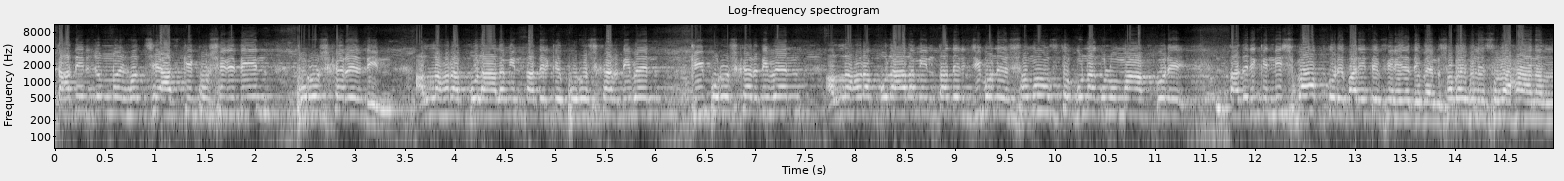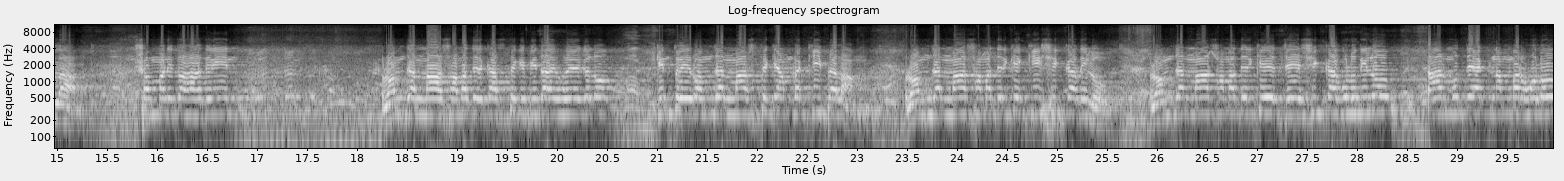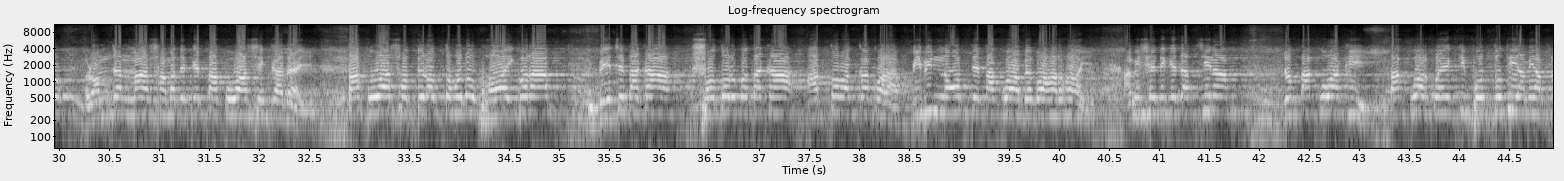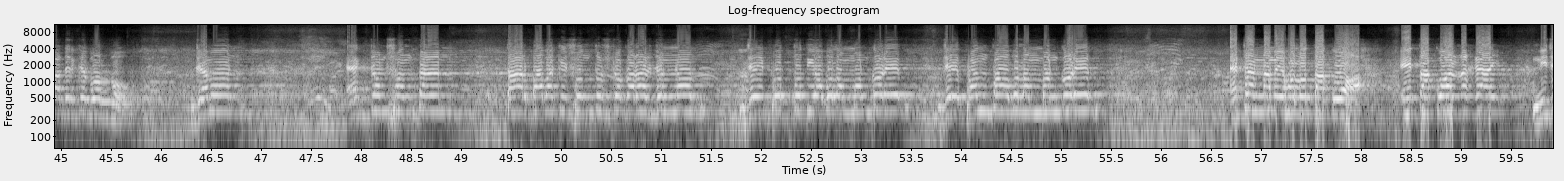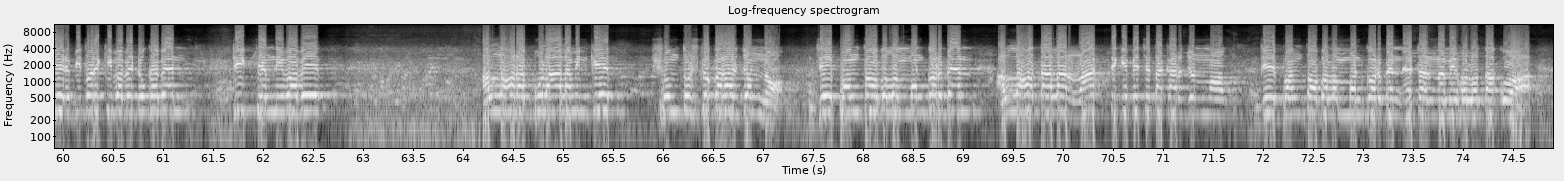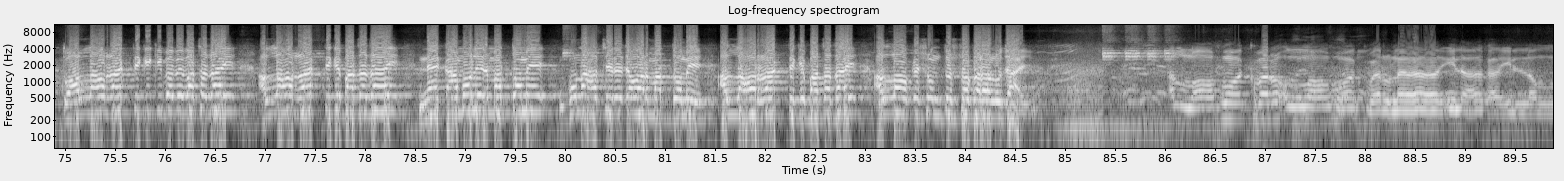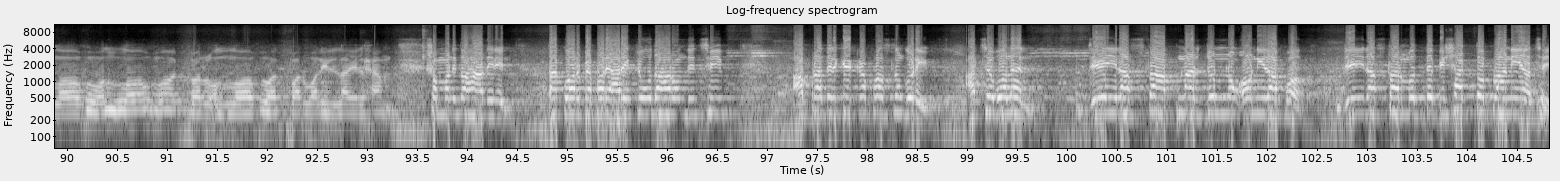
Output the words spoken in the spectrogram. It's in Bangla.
তাদের জন্যই হচ্ছে আজকে খুশির দিন, পুরস্কারের দিন। আল্লাহ রাব্বুল আলমিন তাদেরকে পুরস্কার দিবেন। কি পুরস্কার দিবেন? আল্লাহ রাব্বুল আলমিন তাদের জীবনের সমস্ত গুণাগুলো মাফ করে তাদেরকে নিষ্পাপ করে বাড়িতে ফিরিয়ে দিবেন। সবাই বলে সুলাহান আল্লাহ সম্মানিত হাদিরিন রমজান মাস আমাদের কাছ থেকে বিদায় হয়ে গেল। কিন্তু এই রমজান মাস থেকে আমরা কি পেলাম? রমজান মাস আমাদেরকে কি শিক্ষা দিল? রমজান মাস আমাদেরকে যে শিক্ষাগুলো দিল, তার মধ্যে এক নাম্বার হলো রমজান মাস আমাদেরকে তাকুয়া শিক্ষা দেয়। তাকুয়া শব্দের অর্থ হলো ভয় করা, বেঁচে থাকা, সতর্ক থাকা, আত্মরক্ষা করা। বিভিন্ন অর্থে তাকুয়া ব্যবহার হয়। আমি সেদিকে যাচ্ছি না। যে তাকুয়া কি? তাকুয়ার কয়েকটি পদ্ধতি আমি আপনাদেরকে বলব। যেমন একজন সন্তান তার বাবাকে সন্তুষ্ট করার জন্য যে পদ্ধতি অবলম্বন করে, যে পন্থা অবলম্বন করে, এটার নামে হলো তাকুয়া এই তাকুয়ার রাখায় নিজের ভিতরে কীভাবে ঢুকাবেন, ঠিক তেমনি ভাবে আল্লাহ রাব্বুল আলমিনকে সন্তুষ্ট করার জন্য যে পন্থা অবলম্বন করবেন, আল্লাহ তাআলার রাগ থেকে বেঁচে যে পন্থা অবলম্বন করবেন, এটার নামে হলো তাকোয়া তো আল্লাহর রাগ থেকে কীভাবে বাঁচা যায়? আল্লাহর রাগ থেকে বাঁচা যায় নেক আমলের মাধ্যমে, গুনাহ ছেড়ে যাওয়ার মাধ্যমে আল্লাহর রাগ থেকে বাঁচা যায়, আল্লাহকে সন্তুষ্ট করানো যায়। আল্লাহু আকবার আল্লাহু আকবার, লা ইলাহা ইল্লাল্লাহ, আল্লাহু আকবার আল্লাহু আকবার, ওয়ালিল্লাহিল হামদ। সম্মানিত হাজিরিন, তাকওয়ার ব্যাপারে আরেকটি উদাহরণ দিচ্ছি। আপনাদেরকে একটা প্রশ্ন করি। আচ্ছা বলেন যেই রাস্তা আপনার জন্য অনিরাপদ যেই রাস্তার মধ্যে বিষাক্ত প্রাণী আছে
